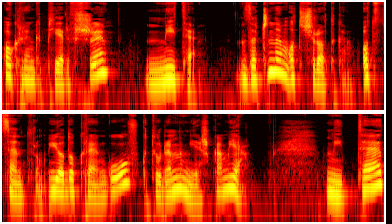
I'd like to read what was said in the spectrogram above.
Okręg pierwszy Mite. Zaczynam od środka, od centrum i od okręgu, w którym mieszkam ja. Mitte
